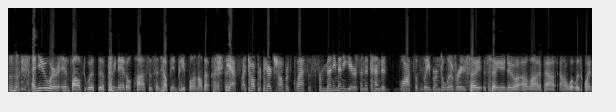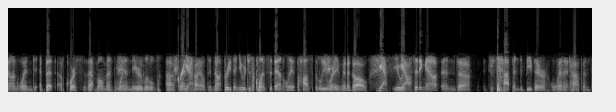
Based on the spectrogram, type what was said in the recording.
Mm-hmm. And you were involved with the prenatal classes and helping people and all that kind of thing. Yes, I taught prepared childbirth classes for many, many years and attended lots of labor and deliveries. So, so you knew a lot about uh, what was going on when, but of course, that moment when your little uh, grandchild yes. did not breathe, and you were just coincidentally at the hospital. You weren't even going to go. Yes, you were yeah. sitting out, and uh, just happened to be there when it happened.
